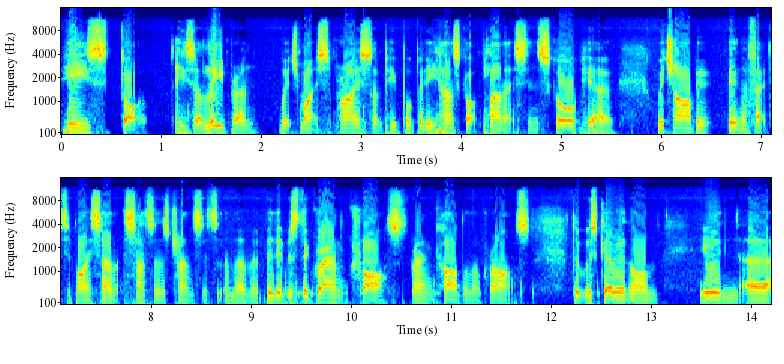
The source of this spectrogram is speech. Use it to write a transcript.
he's got he's a Libran, which might surprise some people, but he has got planets in Scorpio, which are being affected by Saturn's transit at the moment. But it was the Grand Cross, Grand Cardinal Cross, that was going on in uh,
